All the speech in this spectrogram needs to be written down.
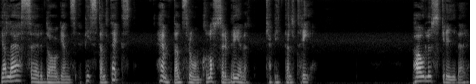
Jag läser dagens episteltext hämtad från Kolosserbrevet kapitel 3. Paulus skriver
